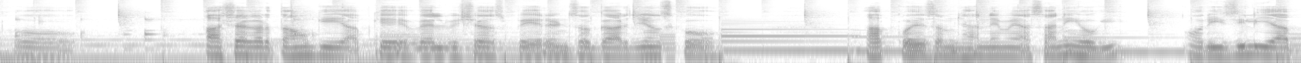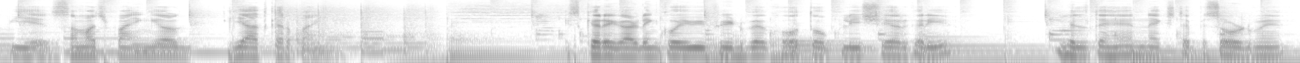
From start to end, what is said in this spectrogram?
तो आशा करता हूँ कि आपके वेल विशर्स पेरेंट्स और गार्जियंस को आपको ये समझाने में आसानी होगी और इजीली आप ये समझ पाएँगे और याद कर पाएँगे। इसके रिगार्डिंग कोई भी फीडबैक हो तो प्लीज़ शेयर करिए। मिलते हैं नेक्स्ट एपिसोड में।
